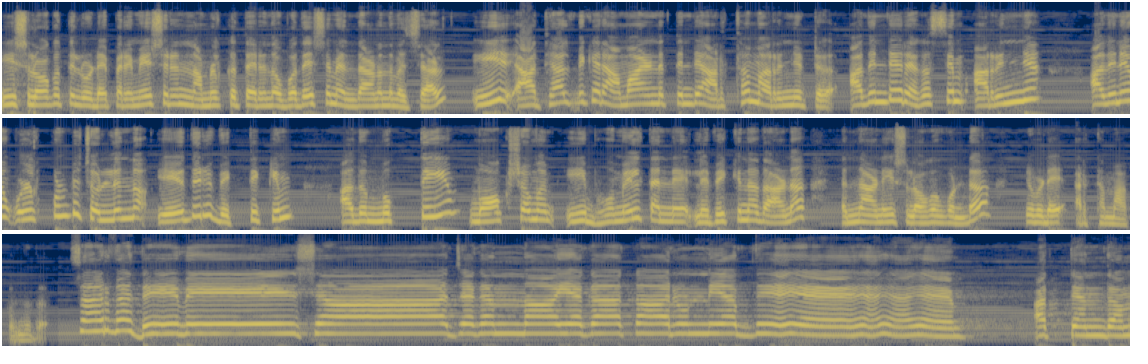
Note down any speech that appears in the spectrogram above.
ഈ ശ്ലോകത്തിലൂടെ പരമേശ്വരൻ നമ്മൾക്ക് തരുന്ന ഉപദേശം എന്താണെന്ന് വെച്ചാൽ ഈ ആധ്യാത്മിക രാമായണത്തിന്റെ അർത്ഥം അറിഞ്ഞിട്ട് അതിന്റെ രഹസ്യം അറിഞ്ഞ് അതിനെ ഉൾക്കൊണ്ട് ചൊല്ലുന്ന ഏതൊരു വ്യക്തിക്കും അത് മുക്തിയും മോക്ഷവും ഈ ഭൂമിയിൽ തന്നെ ലഭിക്കുന്നതാണ് എന്നാണ് ഈ ശ്ലോകം കൊണ്ട് ഇവിടെ അർത്ഥമാക്കുന്നത്. സർവദേവേശ ജഗന്നായക കാരുണ്യബ്ദേ അത്യന്തം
